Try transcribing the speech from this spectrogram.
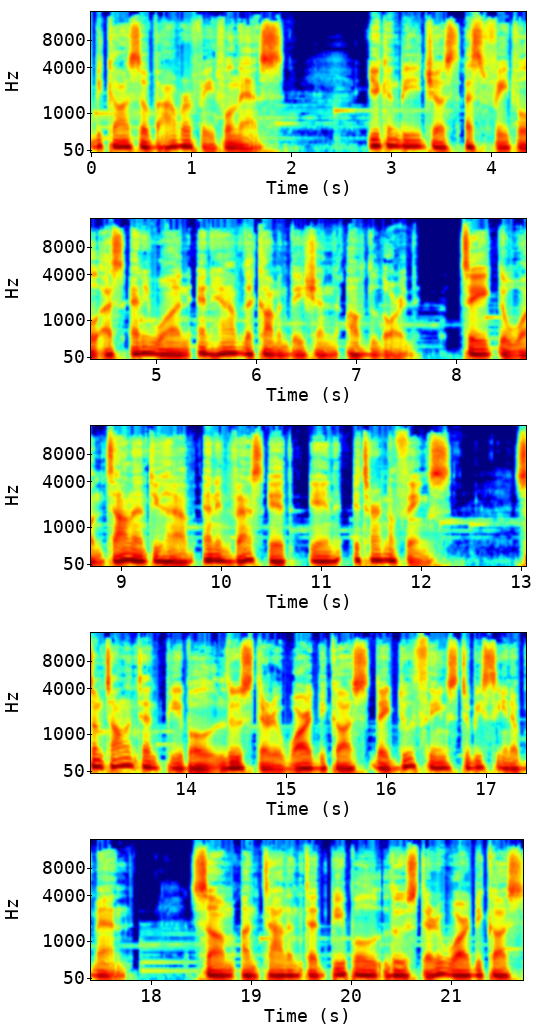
because of our faithfulness. You can be just as faithful as anyone and have the commendation of the Lord. Take the one talent you have and invest it in eternal things. Some talented people lose their reward because they do things to be seen of men. Some untalented people lose their reward because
